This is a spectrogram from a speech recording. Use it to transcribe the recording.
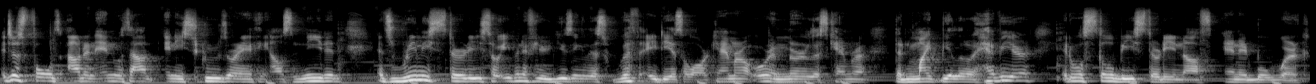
It just folds out and in without any screws or anything else needed. It's really sturdy, so even if you're using this with a DSLR camera or a mirrorless camera that might be a little heavier, it will still be sturdy enough and it will work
